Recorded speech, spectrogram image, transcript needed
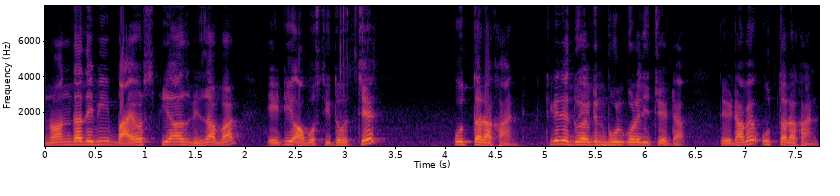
নন্দা দেবী বায়োস্ফিয়ার রিজার্ভার, এটি অবস্থিত হচ্ছে উত্তরাখণ্ড। ঠিক আছে, দু একজন ভুল করে দিচ্ছ এটা। তো এটা হবে উত্তরাখণ্ড।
